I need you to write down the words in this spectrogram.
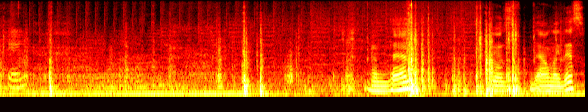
Okay. and then it goes down like this.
